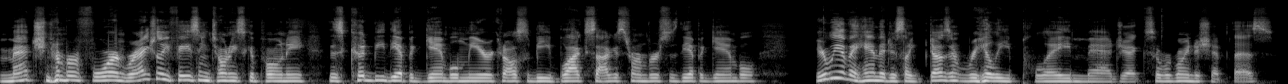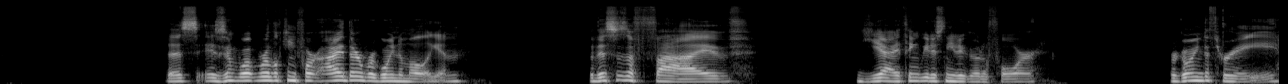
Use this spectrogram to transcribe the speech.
Match number four, and we're actually facing Tony Scapone. This could be the Epic Gamble mirror. It could also be Black Saga Storm versus the Epic Gamble. Here we have a hand that just like doesn't really play magic, so we're going to ship this. This isn't what we're looking for either. We're going to mulligan. So this is a five. Yeah, I think we just need to go to four. We're going to three.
